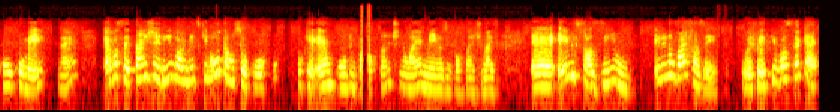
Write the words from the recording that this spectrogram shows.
com o comer, né? É você estar tá ingerindo alimentos que nutram o seu corpo, porque é um ponto importante, não é menos importante, mas é, ele sozinho, ele não vai fazer o efeito que você quer,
